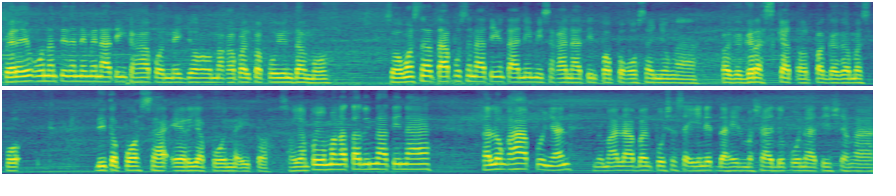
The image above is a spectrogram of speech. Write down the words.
Pero yung unang tinaniman natin kahapon, medyo makapal pa po yung damo. So once natapos na natin yung tanimin, saka natin popokusan yung uh, pag-grass cut or paggagamas po dito po sa area po na ito. So yan po yung mga talim natin na talong kahapon yan. Lumalaban po siya sa init dahil masyado po natin siyang uh,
